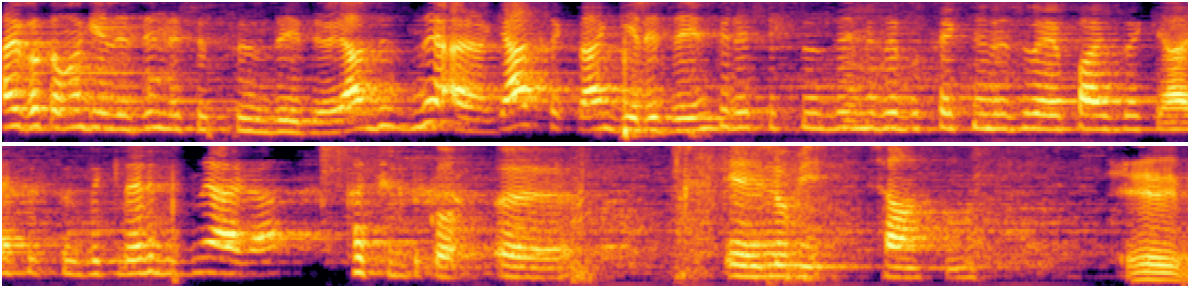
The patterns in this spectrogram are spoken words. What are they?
hay bak geleceğin eşitsizliği diyor. Yani biz ne ara gerçekten geleceğin bir eşitsizliği midir bu teknoloji ve yapay zeka eşitsizlikleri biz ne ara kaçırdık o e, e, lobi şansını. Ee,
